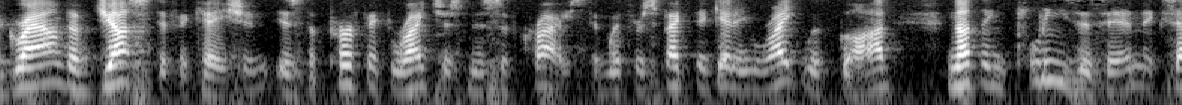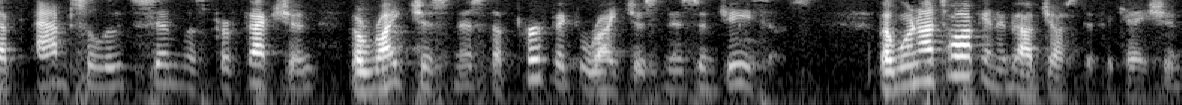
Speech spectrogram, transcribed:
ground of justification is the perfect righteousness of Christ. And with respect to getting right with God, nothing pleases Him except absolute sinless perfection, the righteousness, the perfect righteousness of Jesus. But we're not talking about justification.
